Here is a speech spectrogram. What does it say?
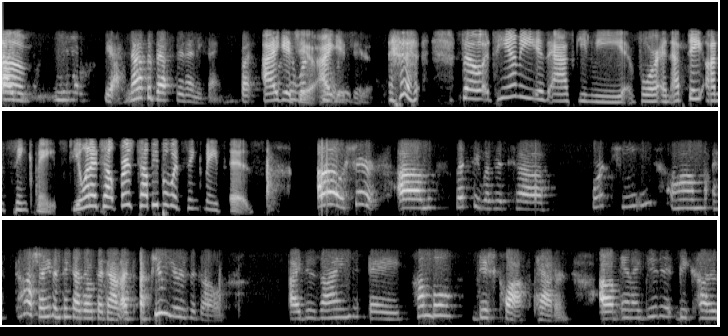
Um, I, you know, yeah, not the best at anything, but I get you. I get you. so Tammy is asking me for an update on SyncMates. Do you want to tell first? Tell people what SyncMates is. Oh, sure. Um, let's see, was it uh, 14? Um, gosh, I even think I wrote that down. A, a few years ago, I designed a humble dishcloth pattern. Um, and I did it because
